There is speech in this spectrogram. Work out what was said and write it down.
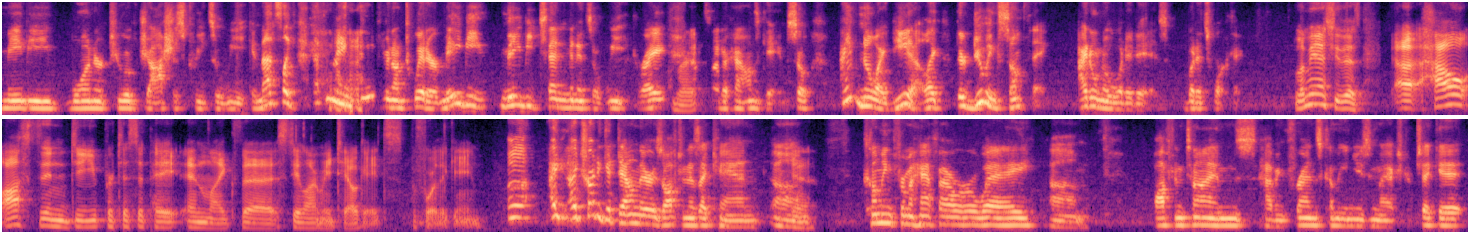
maybe one or two of Josh's tweets a week, and that's like that's my engagement on Twitter. Maybe maybe ten minutes a week, right? Right. Outside of hounds games, so I have no idea. Like they're doing something. I don't know what it is, but it's working. Let me ask you this: uh, How often do you participate in like the Steel Army tailgates before the game? Uh, I, I, try to get down there as often as I can. Um, yeah. Coming from a half hour away, um, oftentimes having friends coming and using my extra ticket.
